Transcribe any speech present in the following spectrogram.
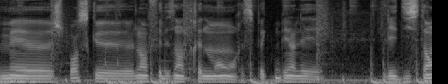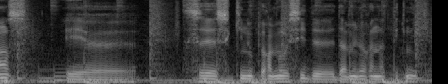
Mais euh, je pense que là on fait des entraînements, on respecte bien les, les distances et euh, c'est ce qui nous permet aussi d'améliorer notre technique.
